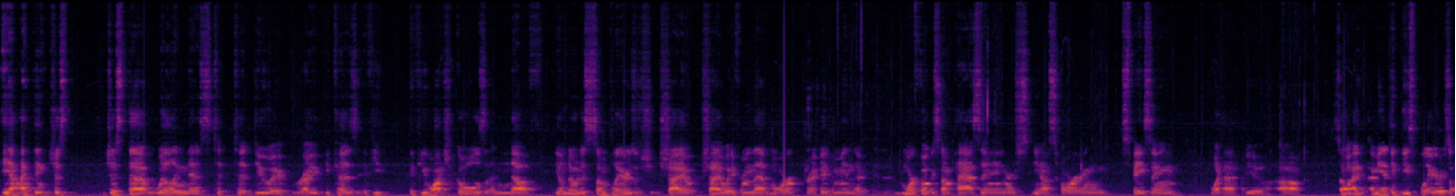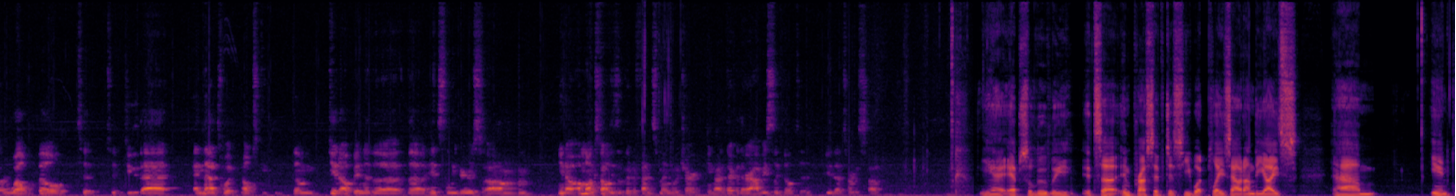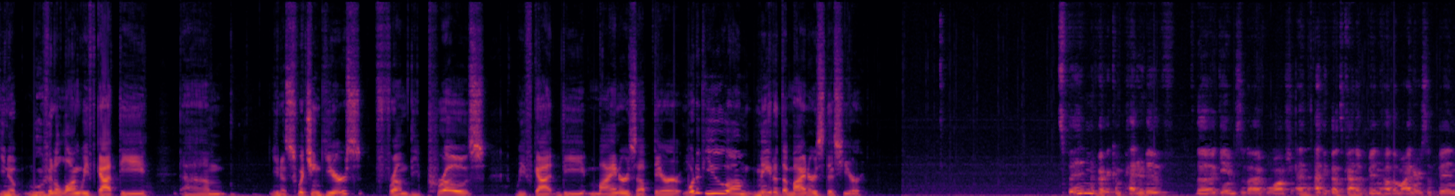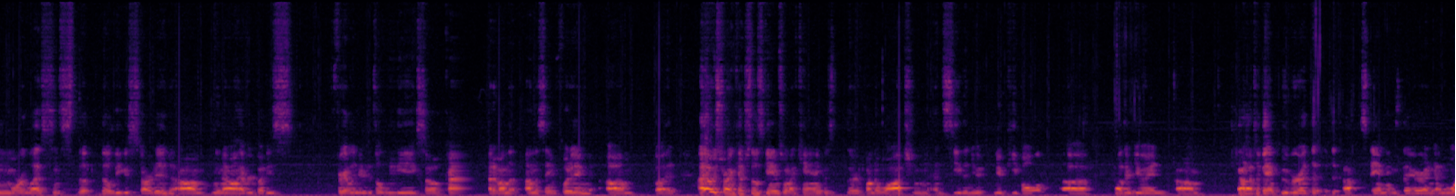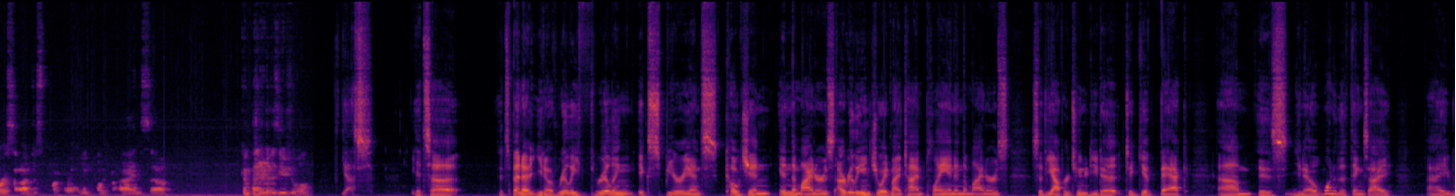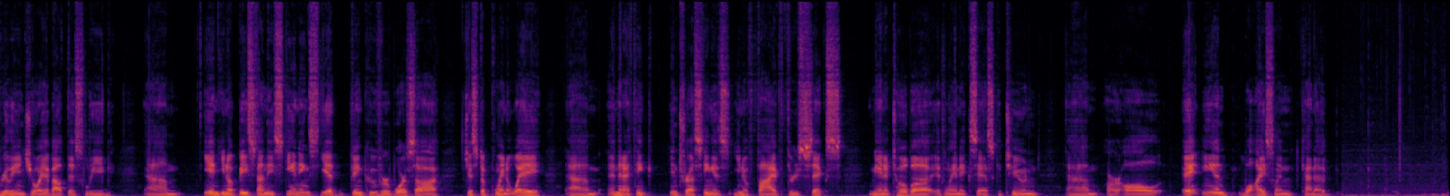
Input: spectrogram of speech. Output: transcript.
Yeah, I think just just that willingness to, to do it right because if you if you watch GOHLS enough, you'll notice some players shy shy away from that more, right? I mean, they're more focused on passing or you know scoring, spacing, what have you. Uh, so I, I mean, I think these players are well built to, to do that, and that's what helps them get up into the the hits leaders. Um, you know, amongst all these other defensemen, which are you know they're they're obviously built to do that sort of stuff. Yeah, absolutely. It's uh, impressive to see what plays out on the ice. Um, and you know, moving along, we've got the um, you know switching gears from the pros We've got the minors up there. What have you um, made of the minors this year? It's been very competitive, the games that I've watched. And I think that's kind of been how the minors have been more or less since the, the league has started. Um, you know, everybody's fairly new to the league, so kind of on the, on the same footing. Um, but I always try and catch those games when I can because they're fun to watch and, and see the new new people, uh, how they're doing. Um, out to Vancouver at the, at the top of the standings there, and, and Warsaw just one point behind. So competitive as usual. Yes, it's a it's been a you know really thrilling experience coaching in the minors. I really enjoyed my time playing in the minors, so the opportunity to to give back um, is you know one of the things I I really enjoy about this league. Um, and you know based on these standings, yeah, Vancouver, Warsaw, just a point away, um, and then I think interesting is you know five through six, Manitoba, Atlantic, Saskatoon um, are all and well Iceland kind of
